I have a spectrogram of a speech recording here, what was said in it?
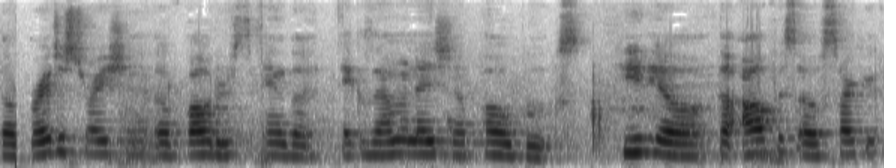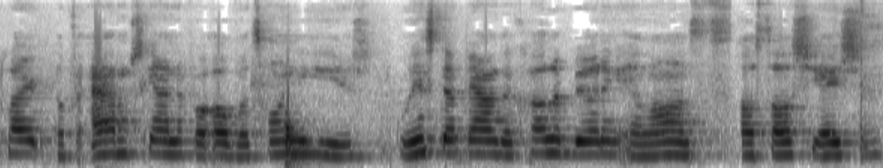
the registration of voters and the examination of poll books. He held the office of circuit clerk of Adams County for over 20 years. Winston founded the Color Building and Loans Association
